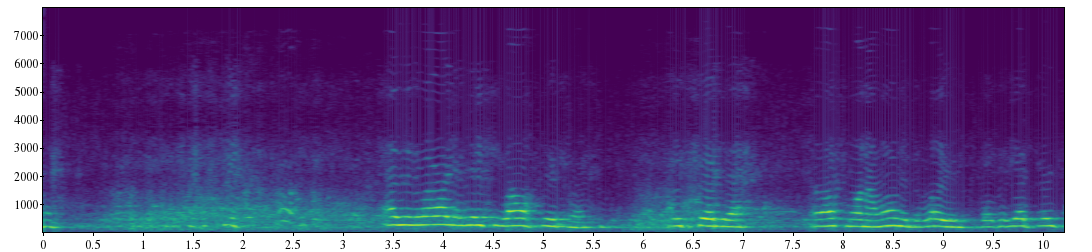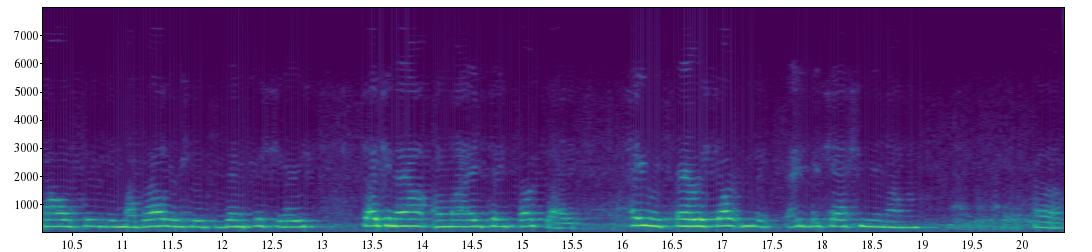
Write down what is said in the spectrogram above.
I said, well, I guess you lost this one. He said, uh, that's one I wanted to lose, but he had three policies and my brothers the beneficiaries taken out on my 18th birthday. He was fairly certain that he'd be cashing in on them. Uh,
